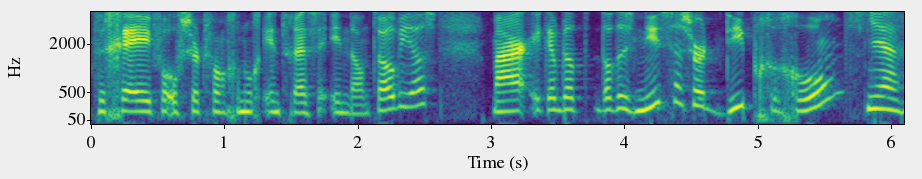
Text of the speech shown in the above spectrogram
te geven of soort van genoeg interesse in dan Tobias. Maar ik heb dat, dat is niet zo'n soort diep gegrond. Ja.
